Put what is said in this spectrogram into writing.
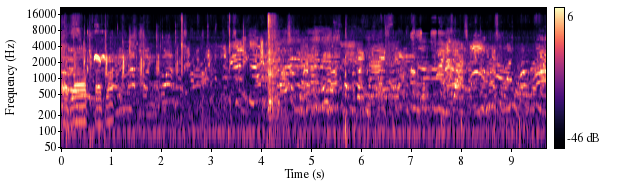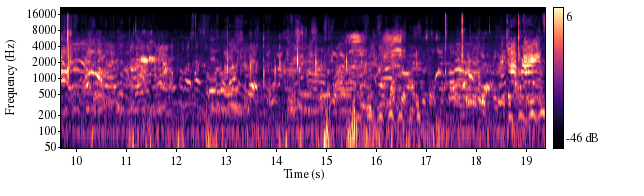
Pagar, pagar. Good job, Brian!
